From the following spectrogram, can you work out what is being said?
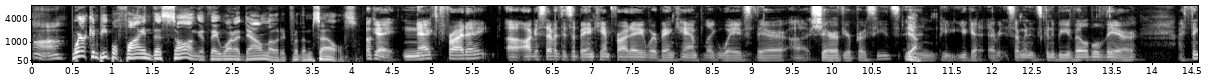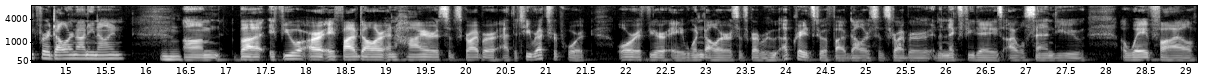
Aw. Where can people find this song if they want to download it for themselves? Okay, next Friday, uh, August seventh, is a Bandcamp Friday where Bandcamp like waives their uh, share of your proceeds, Yeah. and you get every. So I'm gonna- it's going to be available there, I think for a dollar ninety nine. Um, but if you are a five dollar and higher subscriber at the T Rex Report, or if you're a one dollar subscriber who upgrades to a five dollar subscriber in the next few days, I will send you a wave file,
